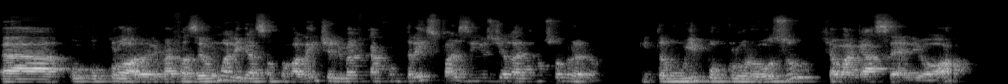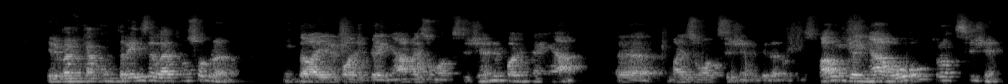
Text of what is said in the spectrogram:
Uh, o, o, cloro ele vai fazer uma ligação covalente, ele vai ficar com três parzinhos de elétrons sobrando. Então, o hipocloroso, que é o HClO, ele vai ficar com três elétrons sobrando. Então, aí ele pode ganhar mais um oxigênio, pode ganhar uh, mais um oxigênio virando principal e ganhar outro oxigênio.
